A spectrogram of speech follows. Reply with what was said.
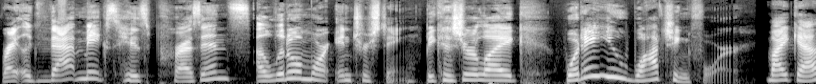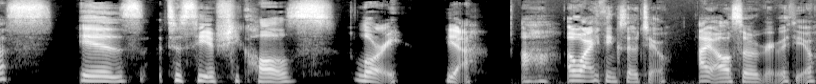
right? Like that makes his presence a little more interesting because you're like, what are you watching for? My guess is to see if she calls Lori. Yeah. Uh, oh, I think so too. I also agree with you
